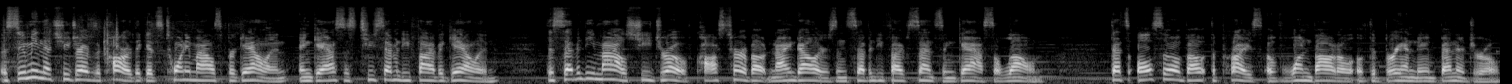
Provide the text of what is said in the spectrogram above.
Assuming that she drives a car that gets 20 miles per gallon and gas is 275 a gallon, the 70 miles she drove cost her about $9.75 in gas alone. That's also about the price of one bottle of the brand name Benadryl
